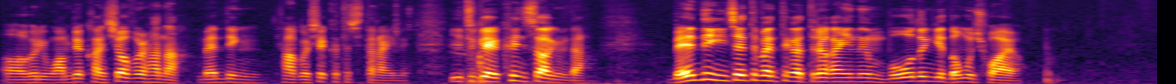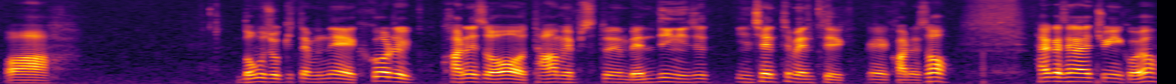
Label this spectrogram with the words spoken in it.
어 그리고 완벽한 셔블 하나 멘딩하고 실크터치 달아있는 이 두 개의 큰 수확입니다. 멘딩 인챈트멘트가 들어가 있는 모든 게 너무 좋아요. 와 너무 좋기 때문에 그거를 관해서 다음 에피소드는 멘딩 인챈- 인챈트멘트에 관해서 할까 생각 중이고요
